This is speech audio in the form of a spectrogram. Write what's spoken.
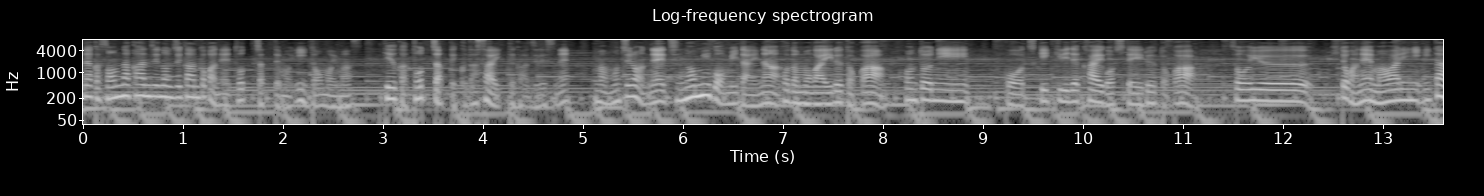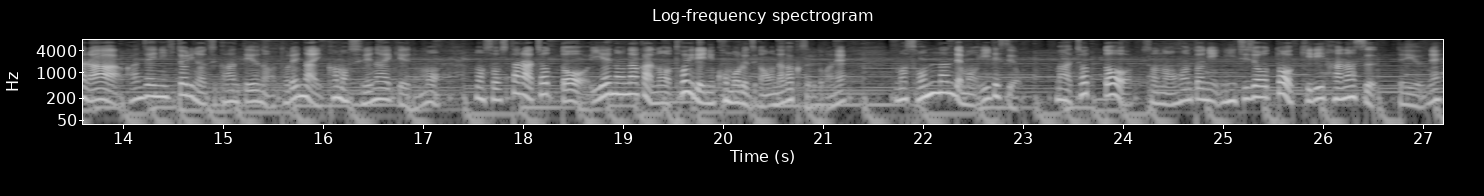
なんかそんな感じの時間とかね取っちゃってもいいと思います。っていうか取っちゃってくださいって感じですね。まあもちろんね血のみ子みたいな子供がいるとか本当にこうつきっきりで介護しているとかそういう人がね周りにいたら完全に1人の時間っていうのは取れないかもしれないけれどももうそしたらちょっと家の中のトイレにこもる時間を長くするとかね。まあそんなんでもいいですよ。まあちょっとその本当に日常と切り離すっていうね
